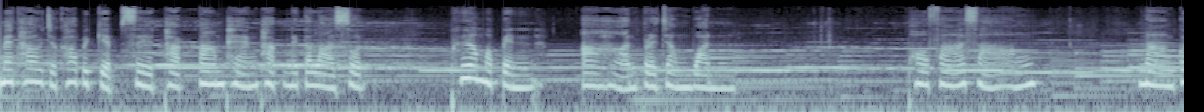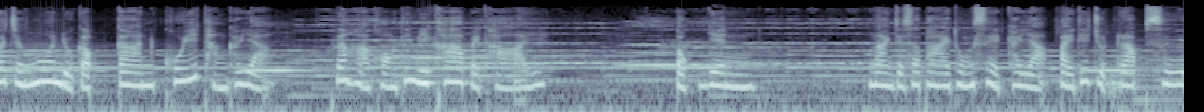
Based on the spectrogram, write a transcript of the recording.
แม่เท่าจะเข้าไปเก็บเศษผักตามแผงผักในตลาดสด เพื่อมาเป็นอาหารประจำวัน พอฟ้าสาง นางก็จะง่วนอยู่กับการคุยถังขยะ เพื่อหาของที่มีค่าไปขาย ตกเย็น นางจะสะพายถุงเศษขยะไปที่จุดรับซื้อ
